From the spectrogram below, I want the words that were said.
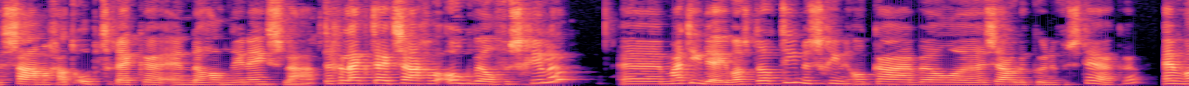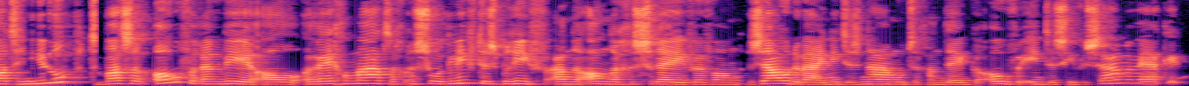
samen gaat optrekken en de handen ineens slaat. Tegelijkertijd zagen we ook wel verschillen. Uh, maar het idee was dat die misschien elkaar wel uh, zouden kunnen versterken. En wat hielp, was er over en weer al regelmatig een soort liefdesbrief aan de ander geschreven van zouden wij niet eens na moeten gaan denken over intensieve samenwerking.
